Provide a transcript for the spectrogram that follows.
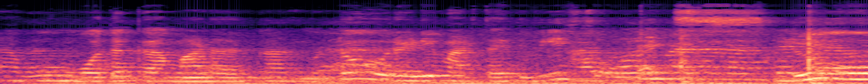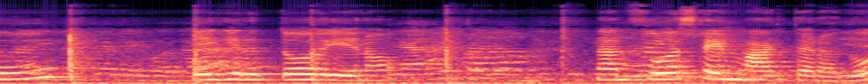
ನಾವು ಮೋದಕ ಮಾಡೋದಕ್ಕೆ ಅಂದ್ಬಿಟ್ಟು ರೆಡಿ ಮಾಡ್ತಾ ಇದ್ದೀವಿ ಹೇಗಿರುತ್ತೋ ಏನೋ. ನಾನು ಫಸ್ಟ್ ಟೈಮ್ ಮಾಡ್ತಾ ಇರೋದು.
